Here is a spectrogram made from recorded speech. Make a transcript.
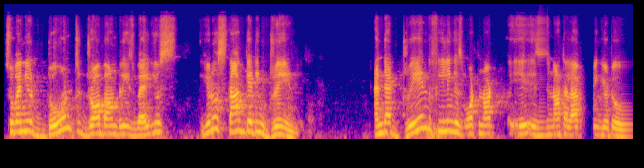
So when you don't draw boundaries well, you, you know, start getting drained. And that drained feeling is what not is not allowing you to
